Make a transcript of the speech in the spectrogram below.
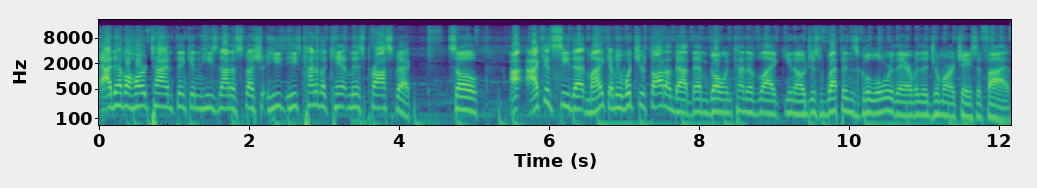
I'd have a hard time thinking he's not a special. He's he's kind of a can't miss prospect. So I, I could see that, Mike. I mean, what's your thought about them going kind of like you know just weapons galore there with a Ja'Marr Chase at five?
